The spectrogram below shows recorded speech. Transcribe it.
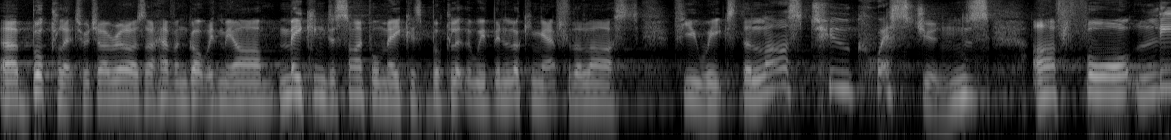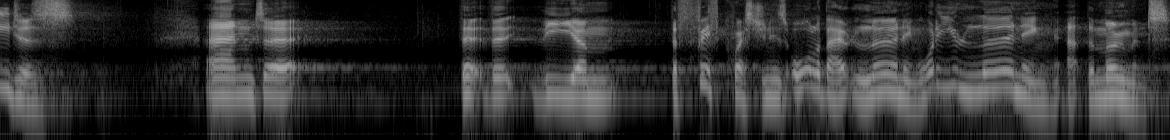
uh, booklet, which I realize I haven't got with me, our Making Disciple Makers booklet that we've been looking at for the last few weeks. The last two questions are for leaders. And uh, the, the, the, um, the fifth question is all about learning. What are you learning at the moment?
